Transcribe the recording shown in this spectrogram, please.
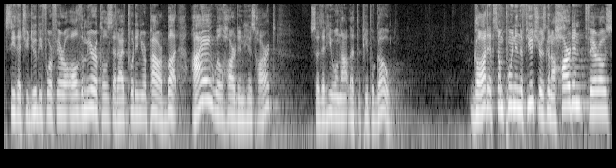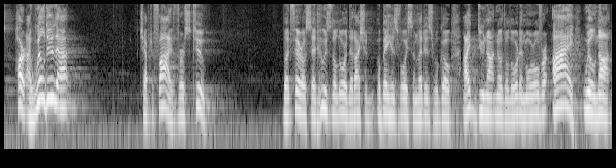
see that you do before Pharaoh all the miracles that I've put in your power. But I will harden his heart so that he will not let the people go. God, at some point in the future, is going to harden Pharaoh's heart. I will do that. Chapter 5, verse 2. But Pharaoh said, Who is the Lord that I should obey his voice and let Israel go? I do not know the Lord, and moreover, I will not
